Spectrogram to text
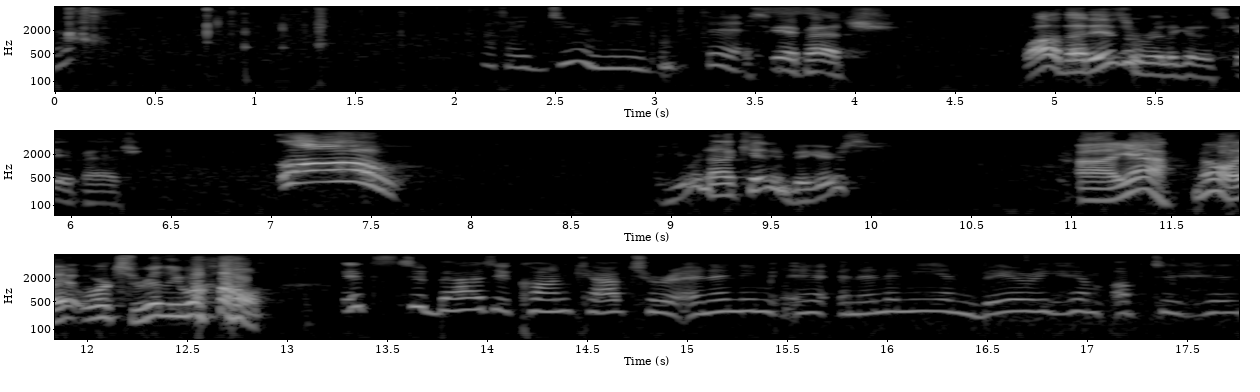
this. But I do need this. Escape hatch. Wow, that is a really good escape hatch. Oh! You were not kidding, Biggers. Uh, yeah, no, it works really well. It's too bad you can't capture an enemy, an enemy and bury him up to his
